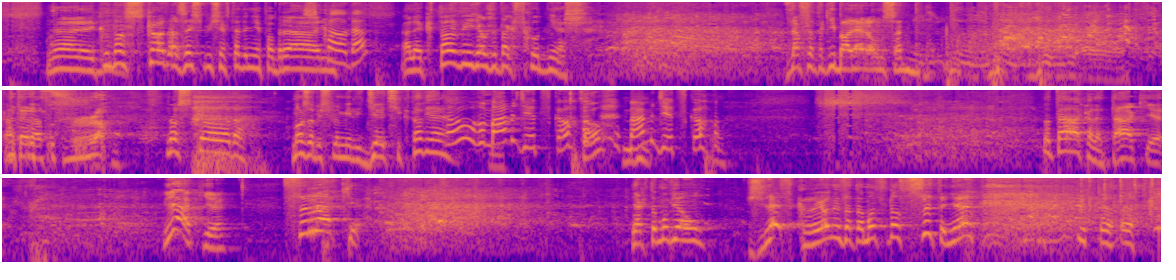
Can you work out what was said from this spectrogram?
Ejku, no szkoda, żeśmy się wtedy nie pobrali. Szkoda. Ale kto wiedział, że tak schudniesz? Zawsze taki baleron szedł. A teraz... No szkoda. Może byśmy mieli dzieci, kto wie? O, mam dziecko. Co? Mam dziecko. No tak, ale takie. Jakie? Srakie! Jak to mówią, źle skrojony, za to mocno zszyty, nie?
